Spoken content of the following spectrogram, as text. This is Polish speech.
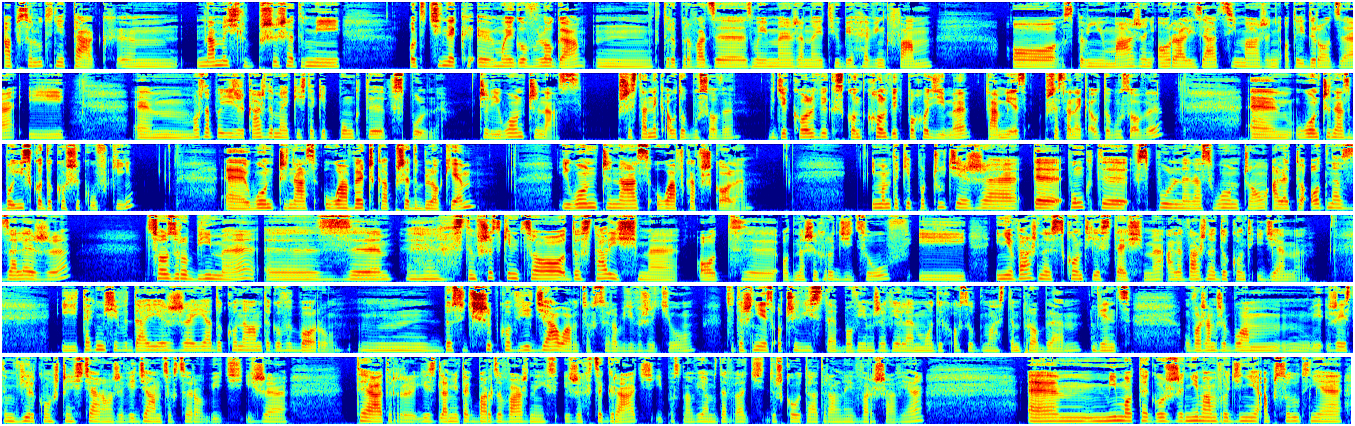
Absolutnie tak. Na myśl przyszedł mi odcinek y, mojego vloga, który prowadzę z moim mężem na YouTubie Having Fun o spełnieniu marzeń, o realizacji marzeń, o tej drodze i można powiedzieć, że każdy ma jakieś takie punkty wspólne, czyli łączy nas przystanek autobusowy, gdziekolwiek, skądkolwiek pochodzimy, tam jest przystanek autobusowy, łączy nas boisko do koszykówki, um, łączy nas ławeczka przed blokiem. I łączy nas ławka w szkole. I mam takie poczucie, że te punkty wspólne nas łączą, ale to od nas zależy, co zrobimy e, z, e, z tym wszystkim, co dostaliśmy od, e, od naszych rodziców, i, i nieważne skąd jesteśmy, ale ważne dokąd idziemy. I tak mi się wydaje, że ja dokonałam tego wyboru. Mm, dosyć szybko wiedziałam, co chcę robić w życiu, co też nie jest oczywiste, bo wiem, że wiele młodych osób ma z tym problem, więc uważam, że byłam, że jestem wielką szczęściarą, że wiedziałam, co chcę robić i że teatr jest dla mnie tak bardzo ważny i że chcę grać i postanowiłam zdawać do szkoły teatralnej w Warszawie. Mimo tego, że nie mam w rodzinie absolutnie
